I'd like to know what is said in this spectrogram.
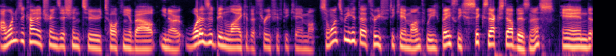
I wanted to kind of transition to talking about, you know, what has it been like at the 350k month. So once we hit that 350k month, we basically 6x'd our business. And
